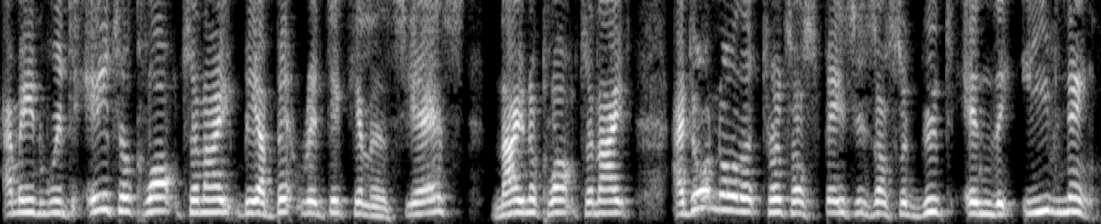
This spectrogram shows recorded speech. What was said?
I mean, would eight o'clock tonight be a bit ridiculous? Yes. Nine o'clock tonight. I don't know that Twitter Spaces are so good in the evening.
